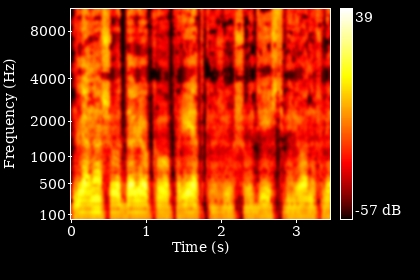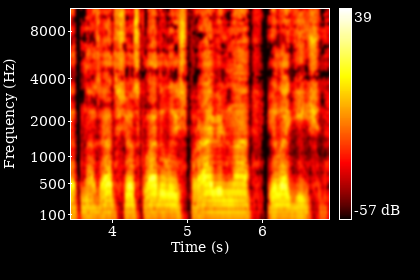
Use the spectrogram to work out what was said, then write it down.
Для нашего далекого предка, жившего 10 миллионов лет назад, все складывалось правильно и логично.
